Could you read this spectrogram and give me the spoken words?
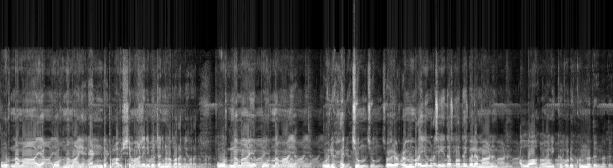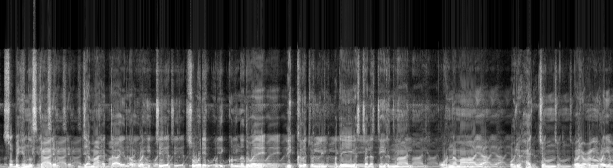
പൂർണമായ പൂർണമായ രണ്ട് പ്രാവശ്യമാണ് തങ്ങൾ പറഞ്ഞത്. പൂർണമായ പൂർണമായ ഒരു ഹജ്ജും ഒരു ഉംറയും ചെയ്ത പ്രതിഫലമാണ് അള്ളാഹു അവനിക്ക് കൊടുക്കുന്നത്. സുബഹി നിസ്കാരം ജമാഅത്തായി നിർവഹിച്ച് സൂര്യൻ ഉദിക്കുന്നത് വരെ വിക്ര ചൊല്ലി അതേ സ്ഥലത്ത് ഇരുന്നാൽ പൂർണമായ ഒരു ഹജ്ജും ഒരു ഉംറയും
